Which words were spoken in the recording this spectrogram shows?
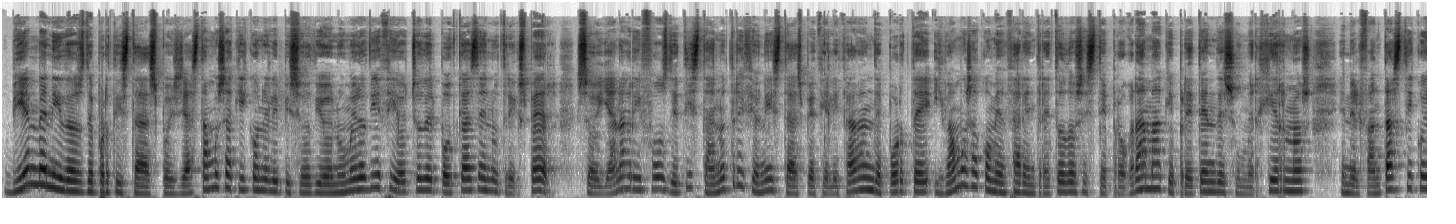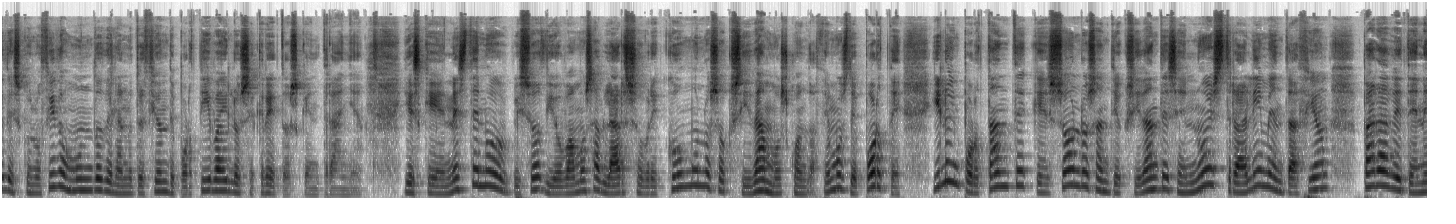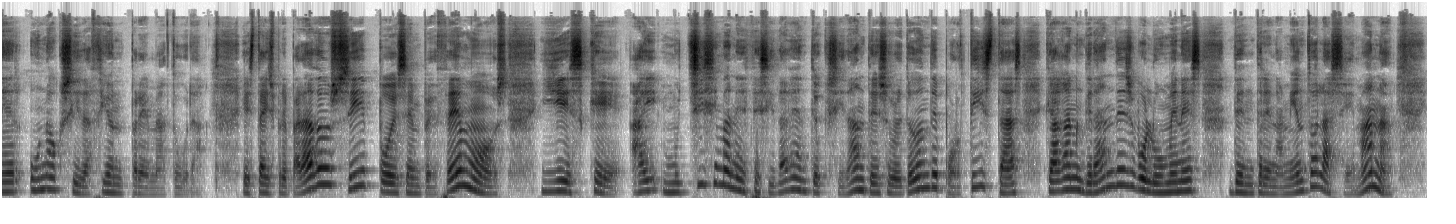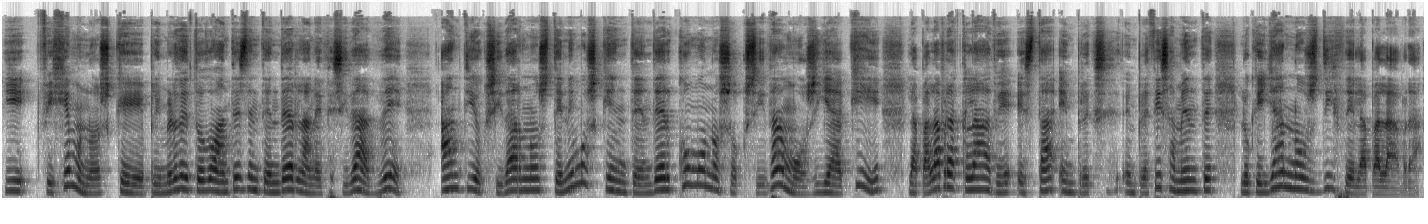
Bienvenidos deportistas, pues ya estamos aquí con el episodio número 18 del podcast de NutriExpert. Soy Ana Grifos, dietista nutricionista especializada en deporte y vamos a comenzar entre todos este programa que pretende sumergirnos en el fantástico y desconocido mundo de la nutrición deportiva y los secretos que entraña. Y es que en este nuevo episodio vamos a hablar sobre cómo nos oxidamos cuando hacemos deporte y lo importante que son los antioxidantes en nuestra alimentación para detener una oxidación prematura. ¿Estáis preparados? Sí, pues empecemos. Y es que hay muchísima necesidad de antioxidantes, sobre todo en deportistas que hagan grandes volúmenes de entrenamiento a la semana. Y fijémonos que primero de todo, antes de entender la necesidad de antioxidarnos, tenemos que entender cómo nos oxidamos y aquí la palabra clave está en, en, precisamente lo que ya nos dice la palabra.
